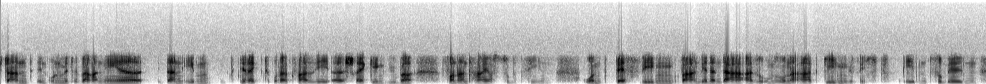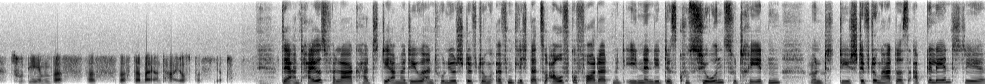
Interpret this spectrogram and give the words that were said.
Stand in unmittelbarer Nähe dann eben direkt oder quasi äh, schräg gegenüber von Antaios zu beziehen. Und deswegen waren wir dann da, also um so eine Art Gegengewicht eben zu bilden zu dem, was, was, was da bei Antaios passiert. Der Antaios Verlag hat die Amadeo Antonio Stiftung öffentlich dazu aufgefordert, mit ihnen in die Diskussion zu treten. Und die Stiftung hat das abgelehnt, die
